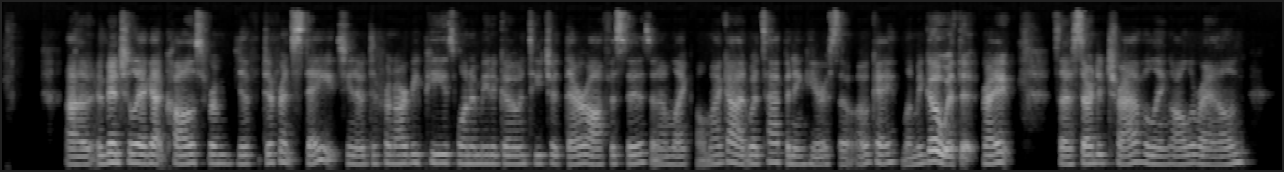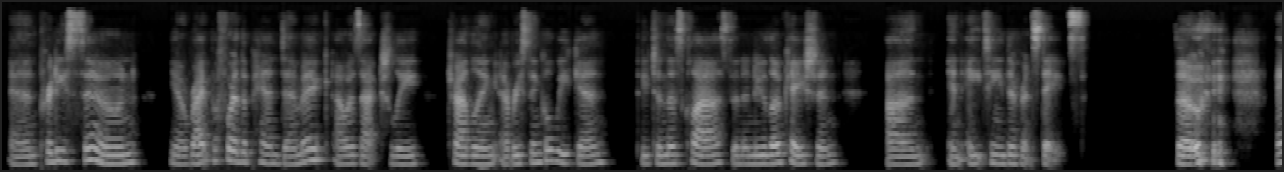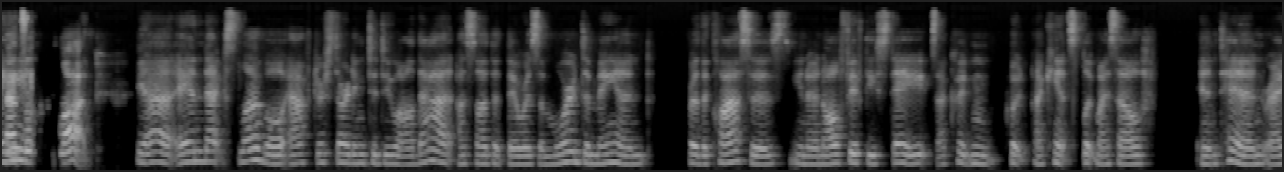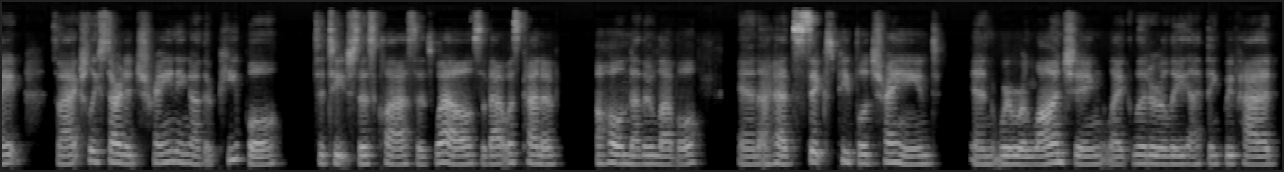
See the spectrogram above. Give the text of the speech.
uh, eventually i got calls from dif- different states you know different rvps wanted me to go and teach at their offices and i'm like oh my god what's happening here? So okay let me go with it right? So i started traveling all around and pretty soon you know right before the pandemic i was actually traveling every single weekend teaching this class in a new location um, in 18 different states so and, that's a lot yeah. And next level, after starting to do all that, I saw that there was a more demand for the classes, you know, in all 50 states. I couldn't put, I can't split myself in 10, right? So I actually started training other people to teach this class as well. So that was kind of a whole nother level. And I had six people trained and we were launching like literally, I think we've had a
